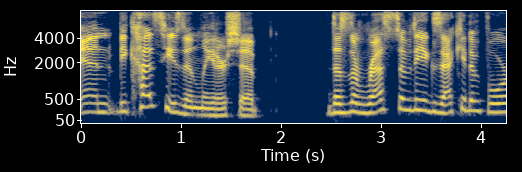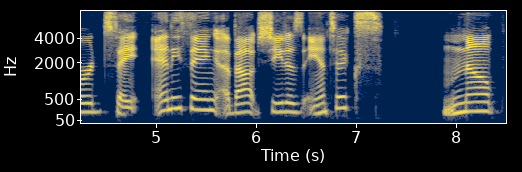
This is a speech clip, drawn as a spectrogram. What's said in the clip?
And because he's in leadership, does the rest of the executive board say anything about Tschida's antics? Nope.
